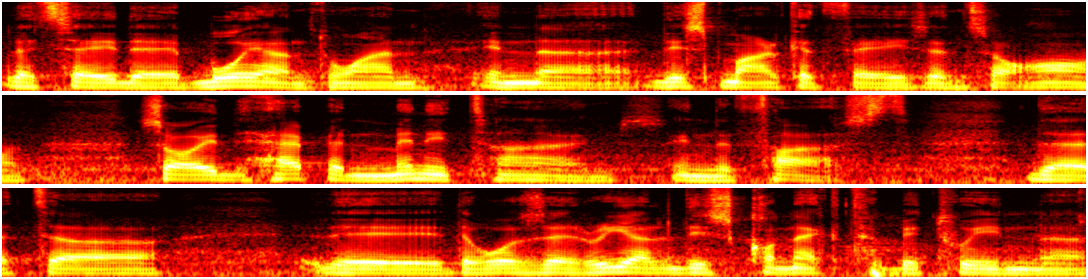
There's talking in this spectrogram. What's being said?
let's say, the buoyant one in uh, this market phase and so on. So it happened many times in the past that uh, the, there was a real disconnect between uh,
